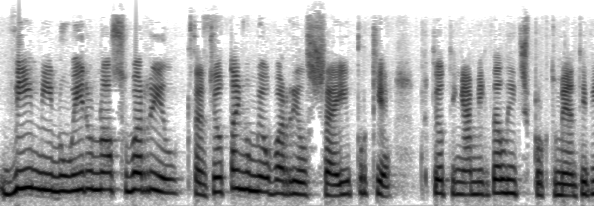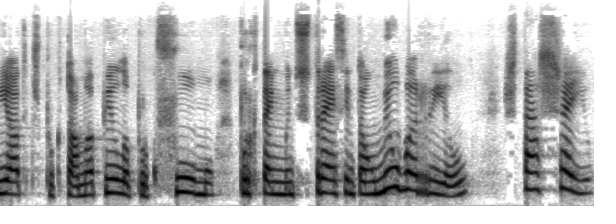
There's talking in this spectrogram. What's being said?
diminuir o nosso barril. Portanto, eu tenho o meu barril cheio, porquê? Porque eu tinha amigdalites, porque tomei antibióticos, porque tomo a pílula, porque fumo, porque tenho muito stress, então o meu barril está cheio.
